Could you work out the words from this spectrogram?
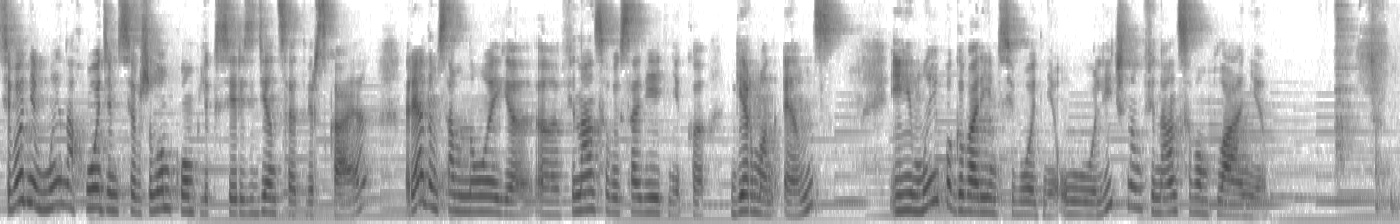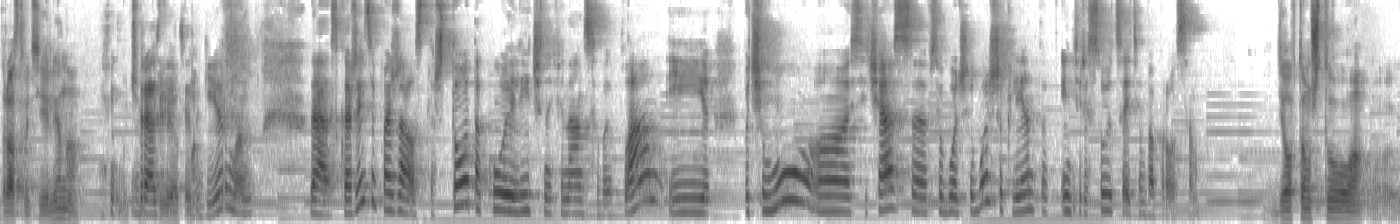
Сегодня мы находимся в жилом комплексе резиденция Тверская. Рядом со мной э, финансовый советник Герман Энс. И мы поговорим сегодня о личном финансовом плане. Здравствуйте, Елена. Очень Здравствуйте, приятно. Герман. Да, скажите, пожалуйста, что такое личный финансовый план и почему э, сейчас э, все больше и больше клиентов интересуются этим вопросом? Дело в том, что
